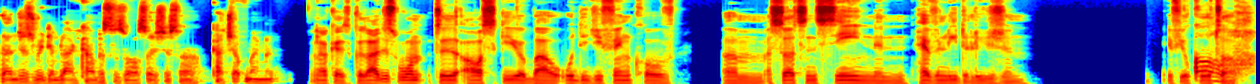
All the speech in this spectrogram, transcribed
Then just reading Blank Canvas as well. So it's just a catch up moment. okay, because I just want to ask you about what did you think of um a certain scene in Heavenly Delusion? If you're caught up, Oh,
